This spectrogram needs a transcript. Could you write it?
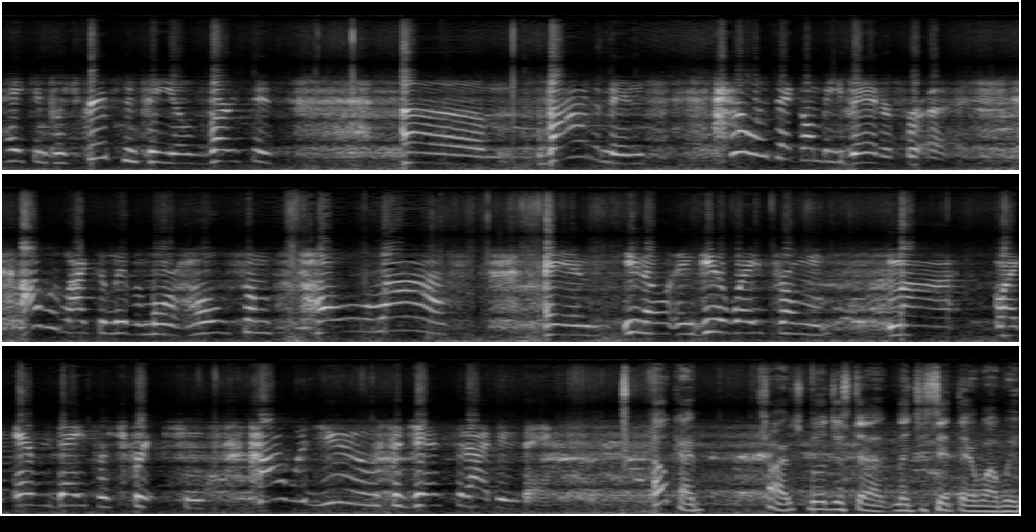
taking prescription pills versus um, vitamins, how is that going to be better for us? I would like to live a more wholesome, whole life, and you know, and get away from my like everyday prescriptions. How would you suggest that I do that? Okay. All right. We'll just uh, let you sit there while we,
